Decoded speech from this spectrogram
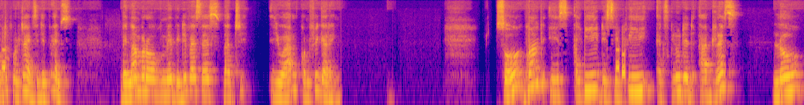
Multiple times, it depends. The number of maybe devices that you are configuring. So command is excluded address, low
